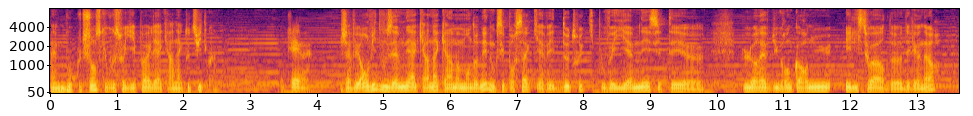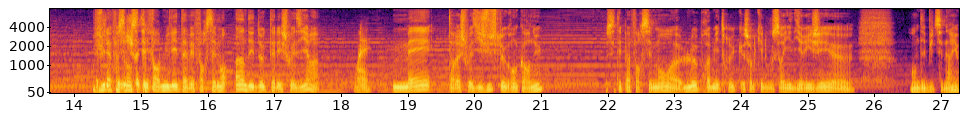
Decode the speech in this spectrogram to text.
même beaucoup de chances que vous soyez pas allé à Karnak tout de suite, quoi. Ok, ouais. J'avais envie de vous amener à Karnak à un moment donné, donc c'est pour ça qu'il y avait deux trucs qui pouvaient y amener. C'était euh, le rêve du grand cornu et l'histoire de- d'Éléonore. Est-ce Vu la façon dont c'était formulé, t'avais forcément un des deux que t'allais choisir Ouais. mais t'aurais choisi juste le grand cornu. C'était pas forcément euh, le premier truc sur lequel vous seriez dirigé euh, en début de scénario.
